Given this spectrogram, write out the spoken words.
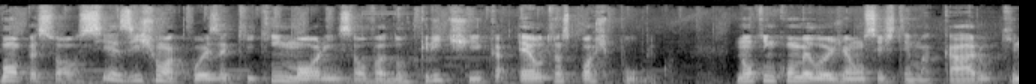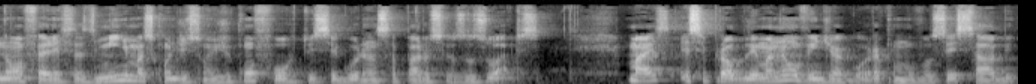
Bom, pessoal, se existe uma coisa que quem mora em Salvador critica é o transporte público. Não tem como elogiar um sistema caro que não oferece as mínimas condições de conforto e segurança para os seus usuários. Mas esse problema não vem de agora, como vocês sabem,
